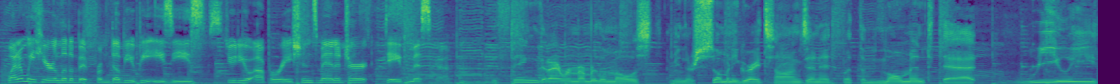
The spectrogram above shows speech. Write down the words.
why don't we hear a little bit from WBEZ's studio operations manager, Dave Miska. The thing that I remember the most, I mean, there's so many great songs in it, but the moment that really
